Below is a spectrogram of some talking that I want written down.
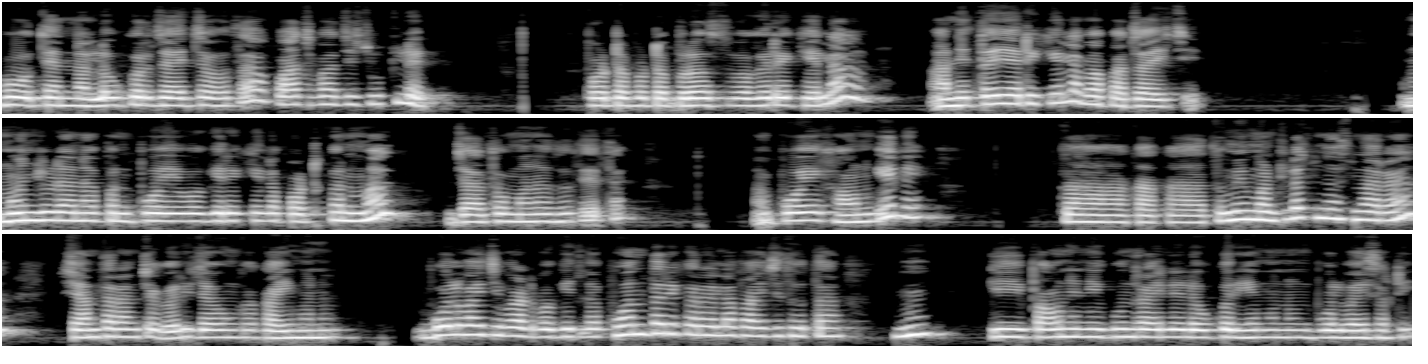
हो त्यांना लवकर जायचं होता पाच वाजे सुटले. पटपट ब्रश वगैरे केला आणि तयारी केला बापा जायची. मंजुळानं पण पोहे वगैरे केलं पटकन मग जातो म्हणत होते तर. पोहे खाऊन गेले. का काका तुम्ही म्हटलंच नसणार हं? शांतारामच्या घरी जाऊन का काही म्हणून? बोलवायची वाट बघितलं फोन तरी करायला पाहिजेत होता की पाहुणे निघून राहिले लवकर ये म्हणून बोलवायसाठी.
